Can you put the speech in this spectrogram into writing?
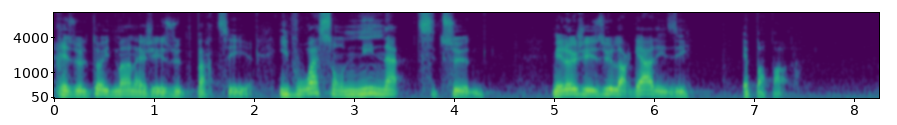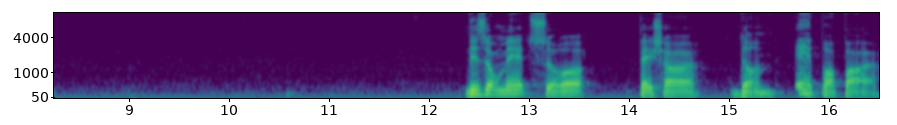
Résultat, il demande à Jésus de partir. Il voit son inaptitude. Mais là, Jésus le regarde et dit Aie pas peur. Désormais, tu seras pêcheur d'hommes. Aie pas peur.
